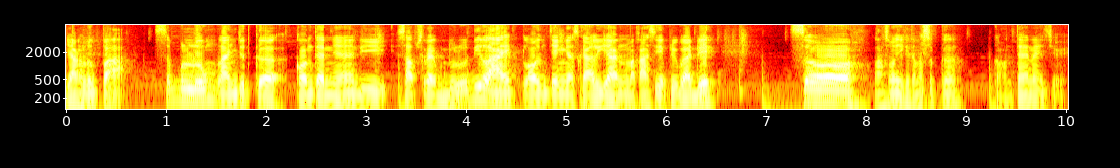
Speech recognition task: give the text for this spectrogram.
jangan lupa sebelum lanjut ke kontennya di subscribe dulu di like loncengnya sekalian. Makasih ya pribadi so langsung aja kita masuk ke konten aja cuy.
